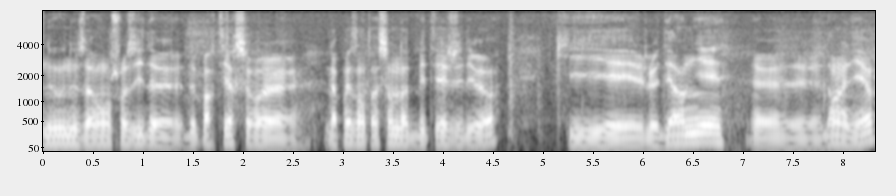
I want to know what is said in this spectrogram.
nous, nous avons choisi de, de partir sur euh, la présentation de notre BTS GDE, qui est le dernier euh, dans la Nièvre.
